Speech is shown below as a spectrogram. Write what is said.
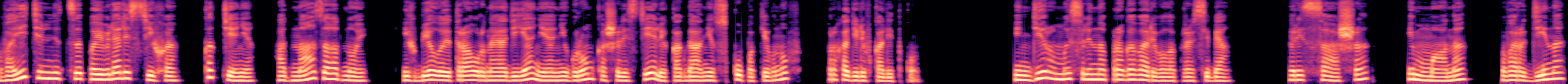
Воительницы появлялись тихо, как тени, одна за одной. Их белые траурные одеяния негромко шелестели, когда они, скупо кивнув, проходили в калитку. Индира мысленно проговаривала про себя. Рисаша, Иммана, Вардина,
